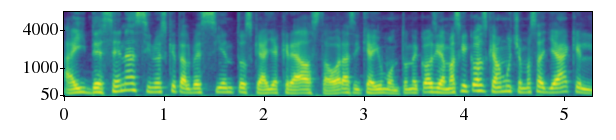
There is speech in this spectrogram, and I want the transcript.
Hay decenas, si no es que tal vez cientos que haya creado hasta ahora, así que hay un montón de cosas y además que hay cosas que van mucho más allá que,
